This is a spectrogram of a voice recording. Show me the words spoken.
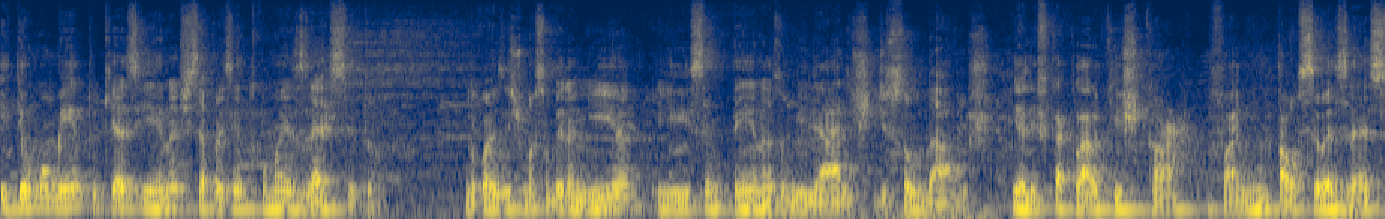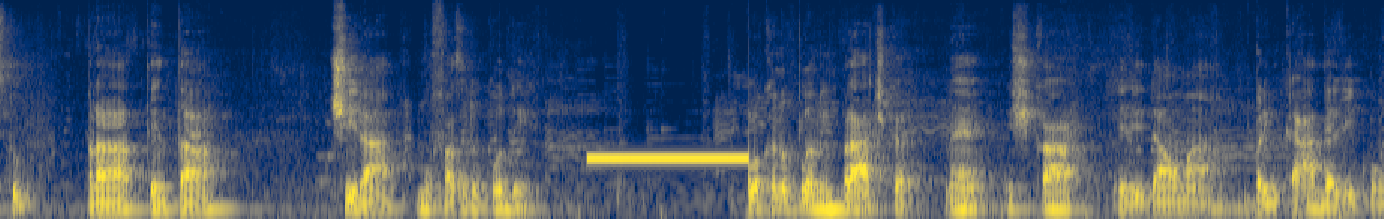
e tem um momento que as hienas se apresentam como um exército no qual existe uma soberania e centenas ou milhares de soldados. E ali fica claro que Scar vai montar o seu exército para tentar tirar Mufasa do poder. Colocando o plano em prática, né, Scar ele dá uma brincada ali com,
